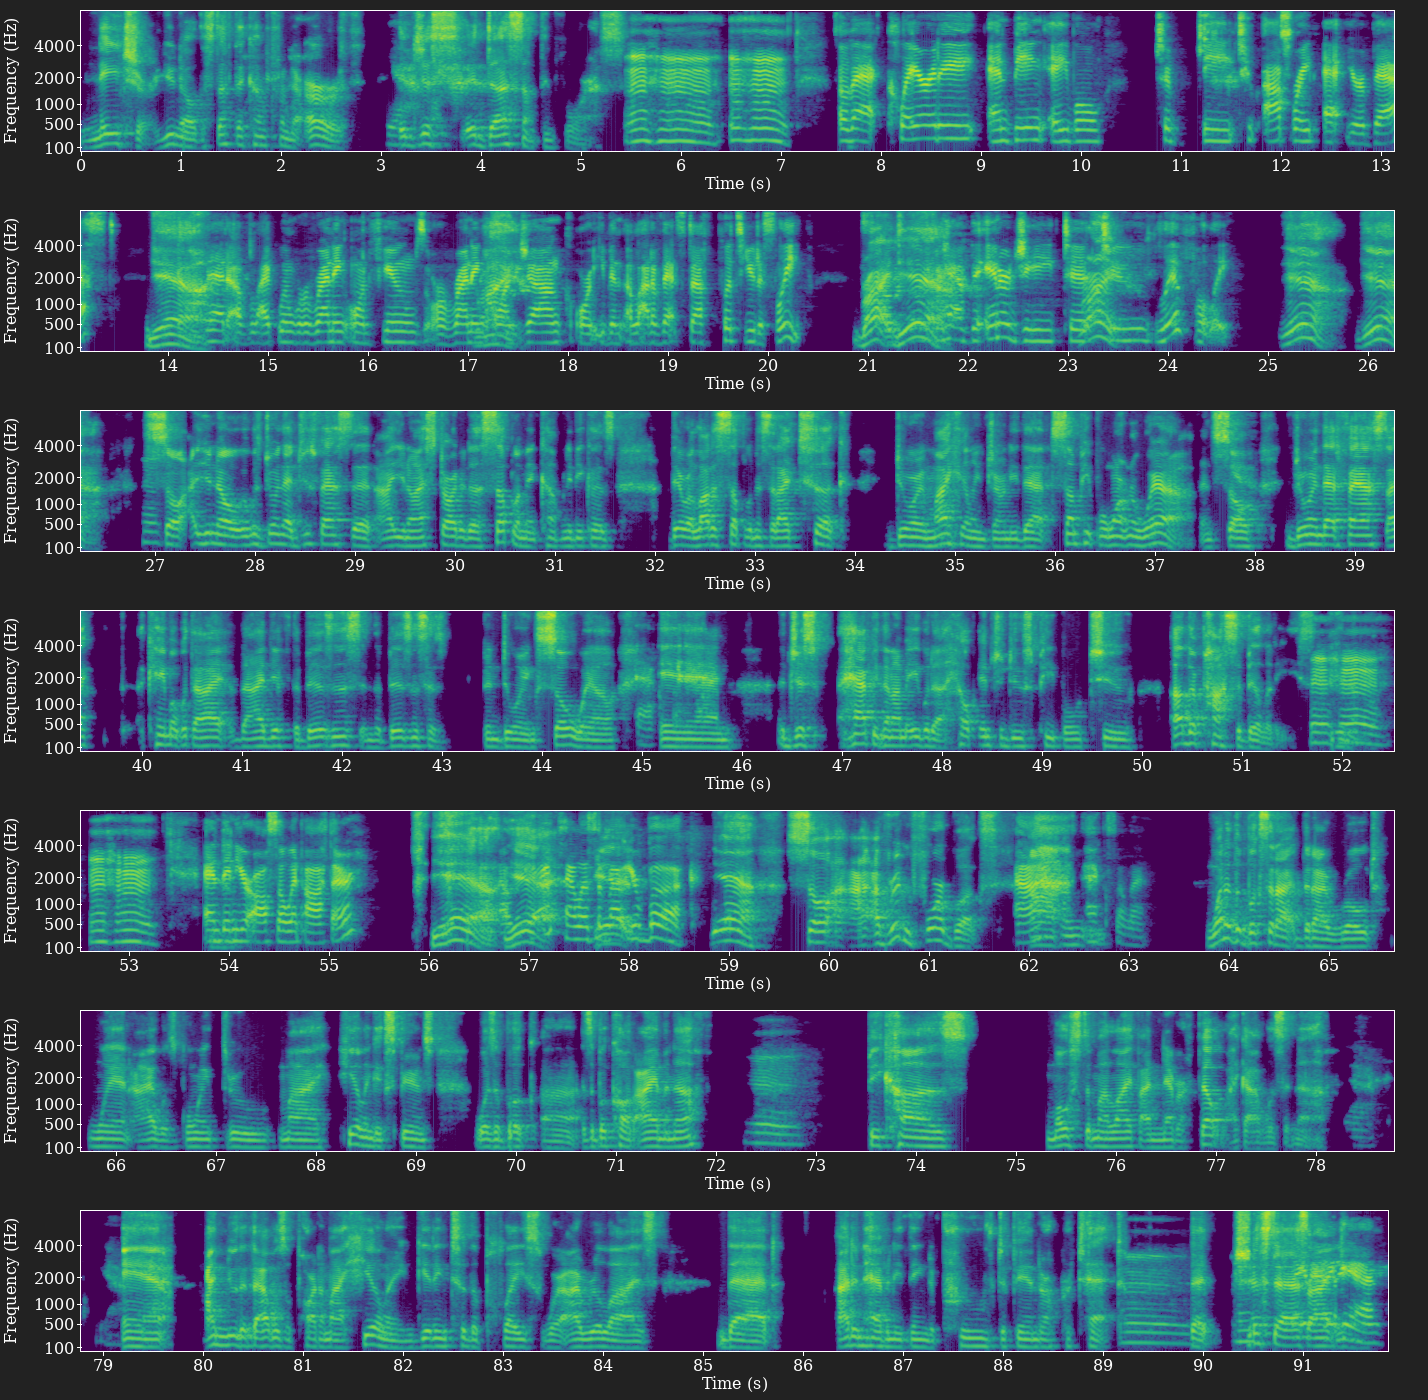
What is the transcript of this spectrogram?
nature, you know, the stuff that comes from the earth, yeah. it just it does something for us. Mm-hmm. Mm-hmm. So that clarity and being able to be to operate at your best. Yeah. Instead of like when we're running on fumes or running right. on junk or even a lot of that stuff puts you to sleep. Right. So yeah. To have the energy to right. to live fully. Yeah. Yeah. Mm-hmm. So you know, it was during that juice fast that I, you know, I started a supplement company because there were a lot of supplements that I took during my healing journey that some people weren't aware of. And so yeah. during that fast, I came up with the, the idea for the business, and the business has been doing so well. And just happy that I'm able to help introduce people to other possibilities. Mm-hmm. You know? mm-hmm. And then you're also an author. Yeah, okay, yeah. Tell us yeah. about your book. Yeah. So I, have written four books. Ah, uh, excellent one of the books that I that I wrote when I was going through my healing experience was a book uh, is a book called I Am Enough mm. Because most of my life I never felt like I was enough, yeah. Yeah. and I knew that that was a part of my healing, getting to the place where I realized that I didn't have anything to prove, defend, or protect. Mm. That mm. just as I again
